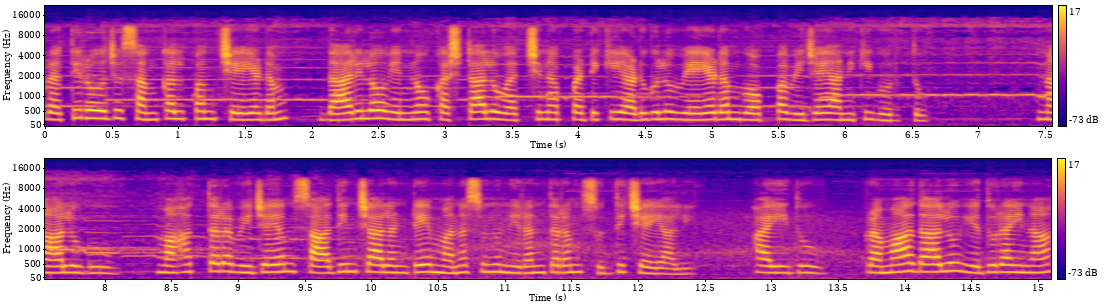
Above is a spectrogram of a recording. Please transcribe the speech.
ప్రతిరోజు సంకల్పం చేయడం దారిలో ఎన్నో కష్టాలు వచ్చినప్పటికీ అడుగులు వేయడం గొప్ప విజయానికి గుర్తు. నాలుగు. మహత్తర విజయం సాధించాలంటే మనసును నిరంతరం శుద్ధి చేయాలి. ఐదు. ప్రమాదాలు ఎదురైనా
